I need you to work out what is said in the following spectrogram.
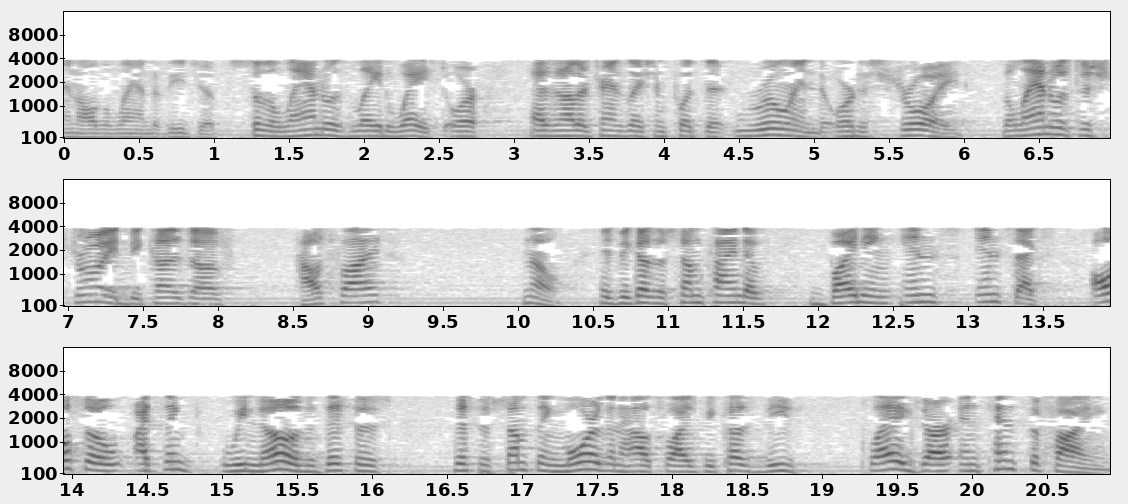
in all the land of Egypt. So the land was laid waste, or as another translation puts it, ruined or destroyed. The land was destroyed because of houseflies? No. It's because of some kind of biting in- insects. Also, I think we know that this is this is something more than houseflies because these plagues are intensifying.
